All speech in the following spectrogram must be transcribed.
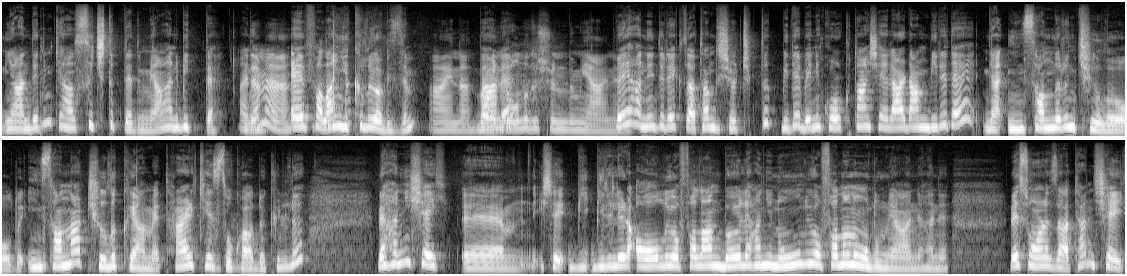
yani dedim ki ha, sıçtık dedim ya hani bitti. Hani Değil mi? Ev falan yıkılıyor bizim. Aynen. Ben de Böyle. onu düşündüm yani. Ve hani direkt zaten dışarı çıktık. Bir de beni korkutan şeylerden biri de ya insanların çığlığı oldu. İnsanlar çığlık kıyamet. Herkes sokağa döküldü. Ve hani şey e, işte bi- birileri ağlıyor falan böyle hani ne oluyor falan oldum yani hani. Ve sonra zaten şey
